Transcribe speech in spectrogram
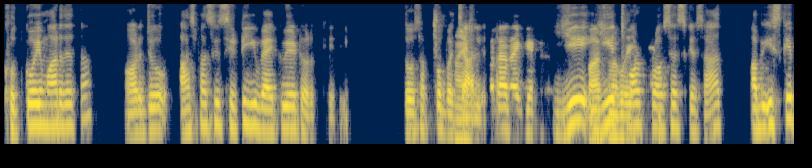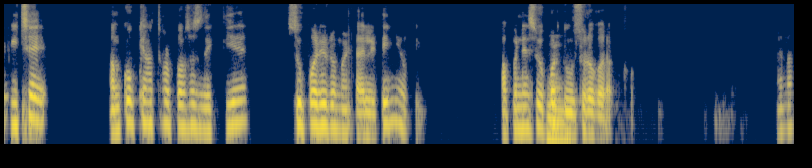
खुद को ही मार देता और जो आसपास की सिटी इवैक्यूएट हो रखी थी तो सबको हाँ, बचा लेता। ये ये थॉट प्रोसेस के साथ अब इसके पीछे हमको क्या थॉट प्रोसेस दिखती है? सुपर हीरो मेंटालिटी नहीं होती। अपने से ऊपर हम्म। दूसरों को रखो। है ना?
